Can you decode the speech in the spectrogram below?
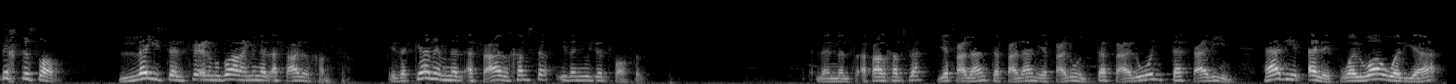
باختصار ليس الفعل المضارع من الأفعال الخمسة. إذا كان من الأفعال الخمسة إذا يوجد فاصل. لأن الأفعال الخمسة يفعلان تفعلان يفعلون تفعلون تفعلين. هذه الألف والواو والياء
